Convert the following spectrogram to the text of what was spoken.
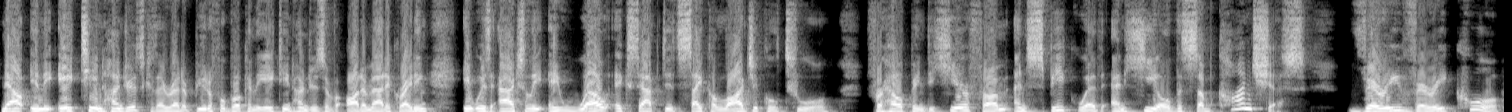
Now, in the 1800s, because I read a beautiful book in the 1800s of automatic writing, it was actually a well accepted psychological tool for helping to hear from and speak with and heal the subconscious. Very, very cool.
